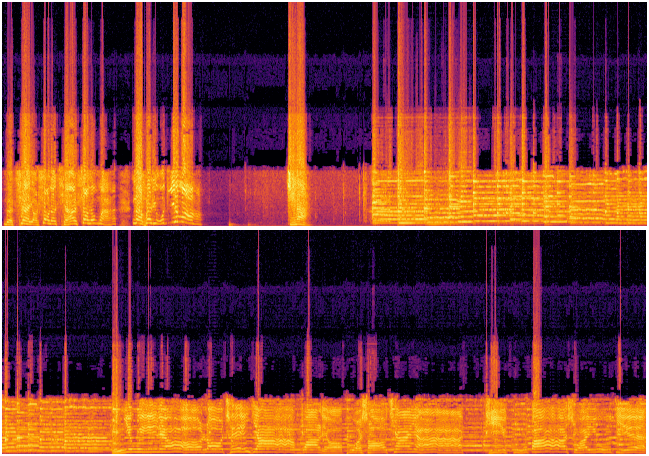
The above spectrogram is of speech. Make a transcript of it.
那钱要上了千，上了万，那还了得吗？进来。你为了不少钱呀，几乎把所有的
